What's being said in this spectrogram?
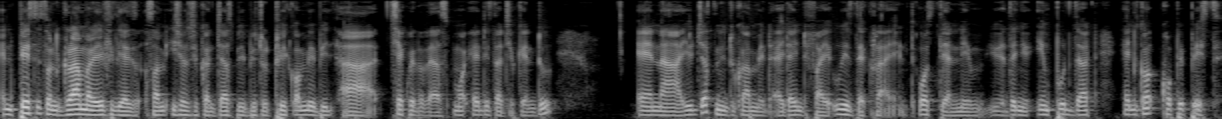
and paste it on Grammarly. If there's some issues, you can just be able to tweak or maybe uh, check whether there's more edits that you can do. And uh, you just need to come and identify who is the client, what's their name. You, then you input that and copy paste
